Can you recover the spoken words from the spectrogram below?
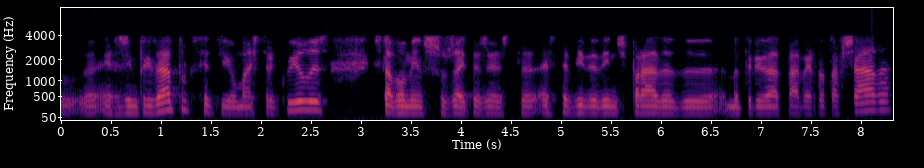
eh, em regime privado porque se sentiam mais tranquilas, estavam menos sujeitas a esta, a esta vida de inesperada de maternidade está aberta ou está fechada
